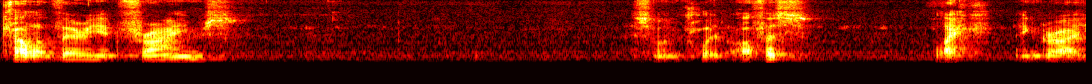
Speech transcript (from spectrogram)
Colour variant frames. This will include office, black and grey.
